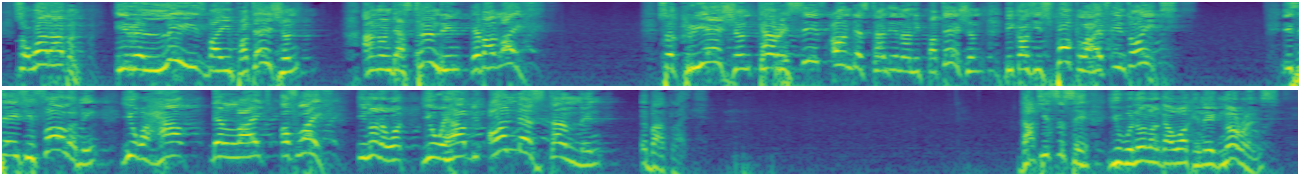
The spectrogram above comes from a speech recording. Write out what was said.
So what happened? He released by impartation an understanding about life. So creation can receive understanding and impartation because He spoke life into it. He said, if you follow me, you will have the light of life. In other words, you will have the understanding about life. That is to say, you will no longer walk in ignorance.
